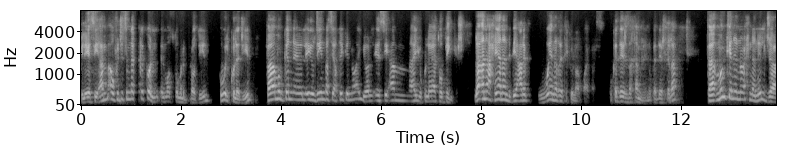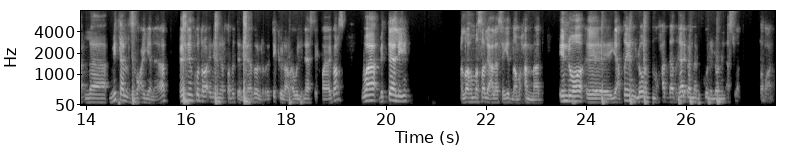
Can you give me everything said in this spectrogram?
في ال ECM أو في جسمنا ككل ال most common protein هو الكولاجين. فممكن ال eosin بس يعطيك إنه أيوه ال ECM هيو كلياته pinkish. لا أنا أحيانا بدي أعرف وين ال reticular fibers وقديش زخمهن وقديش كذا فممكن إنه إحنا نلجأ ل metals معينات عندهم قدرة إنهم يرتبطن بهذول ال reticular أو ال elastic fibers. وبالتالي اللهم صل على سيدنا محمد إنه آه، يعطين لون محدد غالبا ما بيكون اللون الأسود طبعا.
